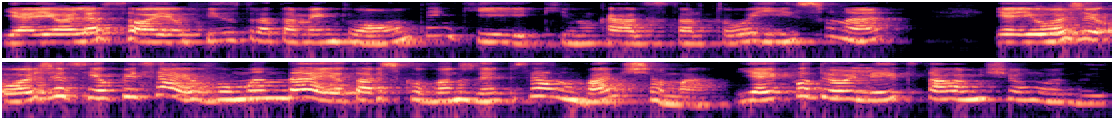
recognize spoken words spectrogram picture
E aí, olha só, eu fiz o tratamento ontem, que, que no caso startou isso, né? E aí hoje, hoje assim, eu pensei, ah, eu vou mandar. E eu tava escovando os dentes, pensei, ela ah, não vai me chamar. E aí quando eu olhei, tu tava me chamando.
